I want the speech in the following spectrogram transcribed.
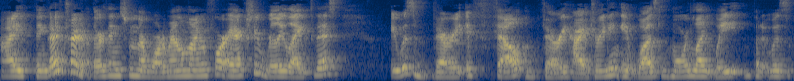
I think I've tried other things from their watermelon line before. I actually really liked this. It was very, it felt very hydrating. It was more lightweight, but it was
